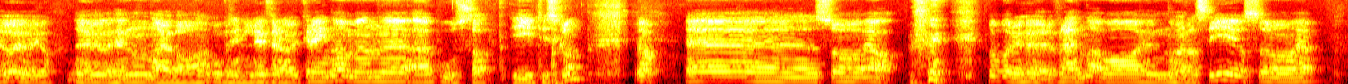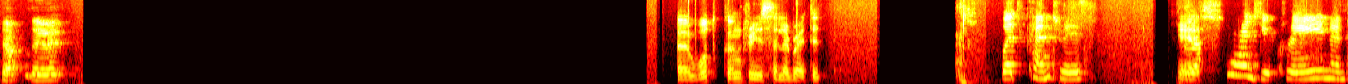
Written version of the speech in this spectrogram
Jo, jo, jo. Eh, Hun er jo da opprinnelig fra Ukraina, men eh, er bosatt i Tyskland. Ja. Eh, så ja Får bare høre fra henne da, hva hun har å si, og så ja. ja, det gjør vi. Uh, what country is celebrated? What countries? Yes. Russia and Ukraine and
